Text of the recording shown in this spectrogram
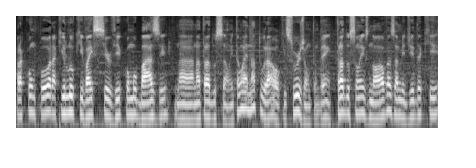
para compor aquilo que vai servir como base na, na tradução. Então é natural que surjam também traduções novas à medida que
